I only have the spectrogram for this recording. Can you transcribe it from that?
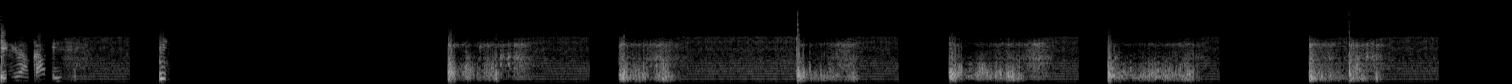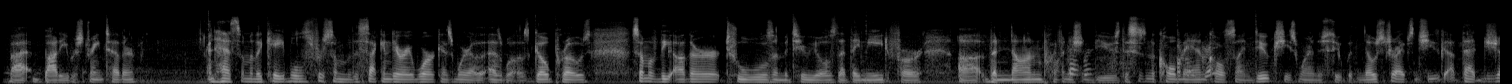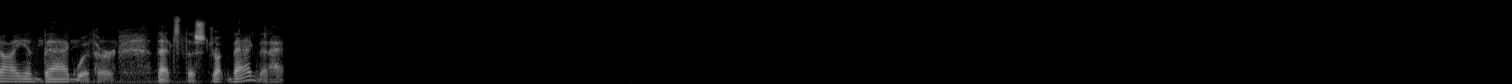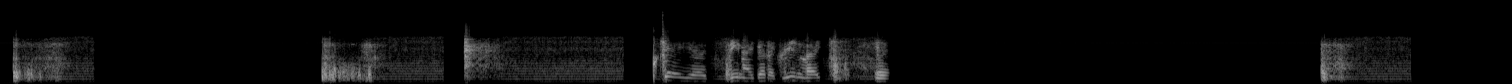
Everyone copies. Body restraint tether. It has some of the cables for some of the secondary work as well as well as GoPros, some of the other tools and materials that they need for uh, the non-definition views. This is Nicole Mann, call sign Duke. She's wearing the suit with no stripes, and she's got that giant bag with her. That's the strut bag that has Okay, uh, I got a green light.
